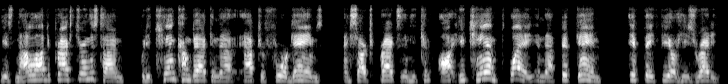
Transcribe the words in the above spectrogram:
He is not allowed to practice during this time, but he can come back in that after four games and start to practice, and he can uh, he can play in that fifth game if they feel he's ready.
